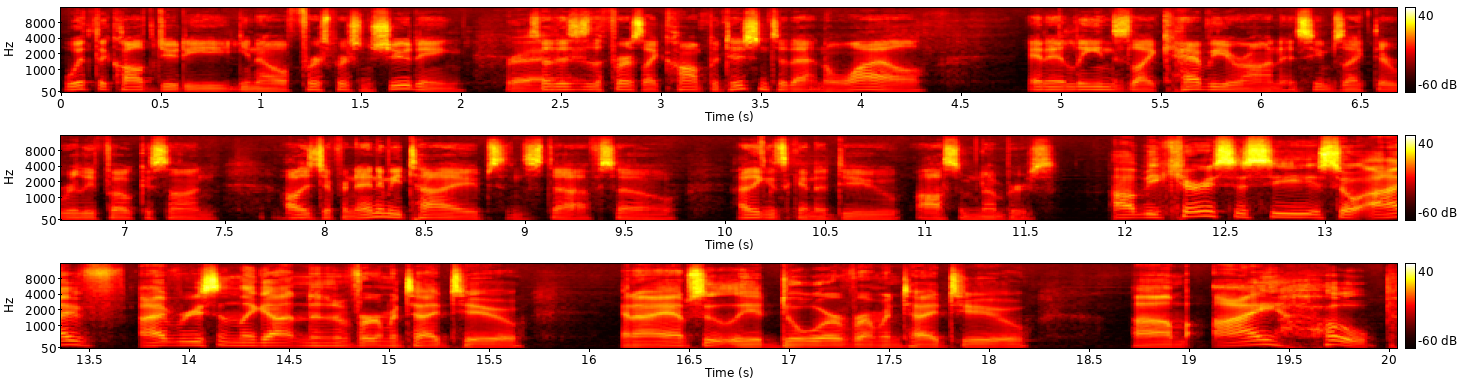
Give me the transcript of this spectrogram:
with the Call of Duty, you know, first person shooting. So this is the first like competition to that in a while and it leans like heavier on it. It seems like they're really focused on all these different enemy types and stuff. So I think it's going to do awesome numbers. I'll be curious to see. So I've I've recently gotten into Vermintide 2, and I absolutely adore Vermintide 2. Um, I hope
